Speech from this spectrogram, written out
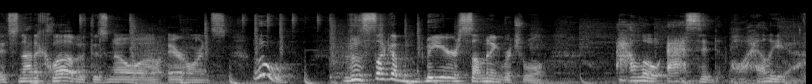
It's not a club if there's no uh, air horns. Ooh! This is like a beer summoning ritual. Aloe acid. Oh hell yeah.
